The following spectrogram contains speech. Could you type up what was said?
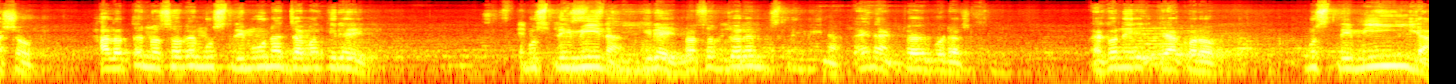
আসো হালতে নসবে মুসলিমুনা জামা কি রে মুসলিমিনা কি রে নসব জোরে মুসলিমিনা, তাই না? একটু আগে আসো। এখন ইয়া করো। মুসলিমিয়া,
